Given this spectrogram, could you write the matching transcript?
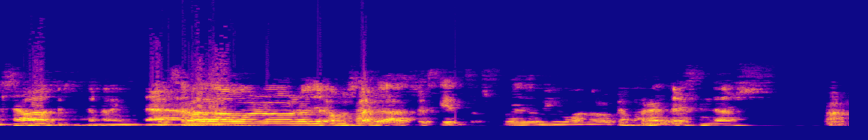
el sábado, 390... El sábado no, no llegamos a, a 300, fue el domingo cuando lo ¿No fueron preparamos. 300? No,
